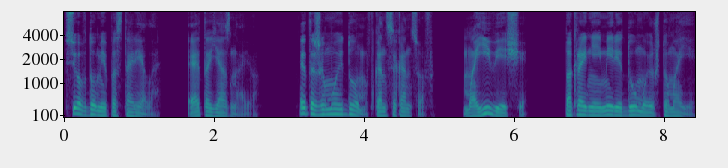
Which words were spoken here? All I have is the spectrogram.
Все в доме постарело. Это я знаю. Это же мой дом, в конце концов. Мои вещи. По крайней мере, думаю, что мои.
